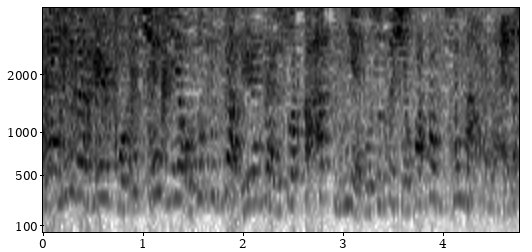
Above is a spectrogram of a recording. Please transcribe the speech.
才明白别人，我们前几年我都不知道别人在说打死你也不说这些话，到底从哪儿来的？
